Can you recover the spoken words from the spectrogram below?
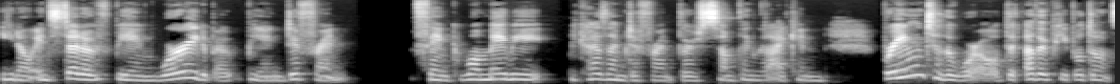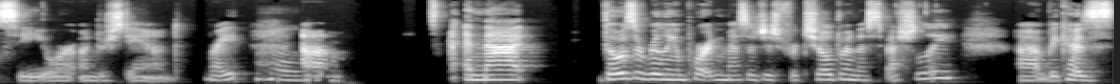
you know instead of being worried about being different think well maybe because i'm different there's something that i can bring to the world that other people don't see or understand right mm-hmm. um, and that those are really important messages for children, especially uh, because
